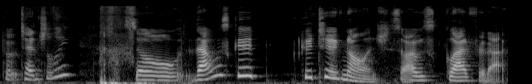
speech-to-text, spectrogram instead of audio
potentially. So that was good good to acknowledge. So I was glad for that.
